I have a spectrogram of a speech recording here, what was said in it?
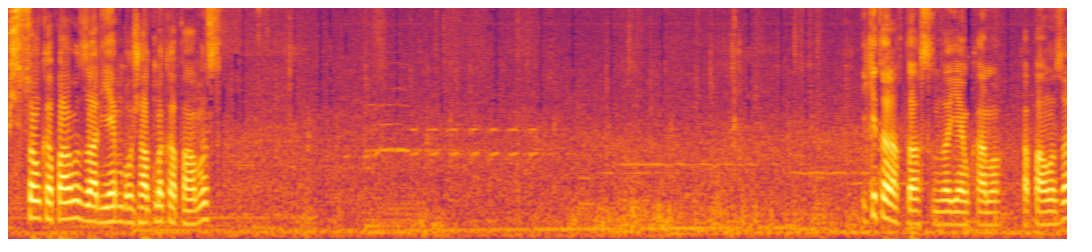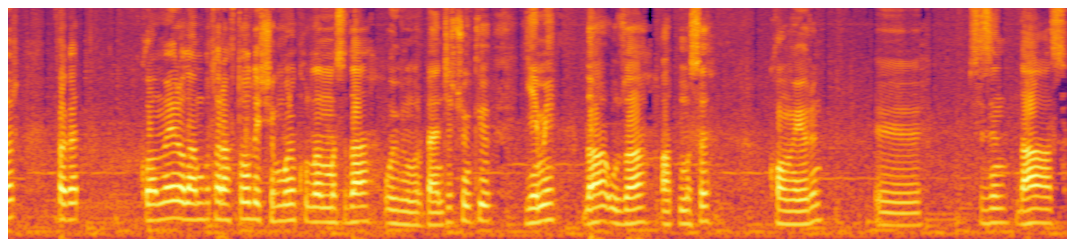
piston kapağımız var. Yem boşaltma kapağımız. İki tarafta aslında yem karma kapağımız var. Fakat konveyör olan bu tarafta olduğu için bunu kullanılması daha uygun olur bence. Çünkü yemi daha uzağa atması konveyörün e, sizin daha az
